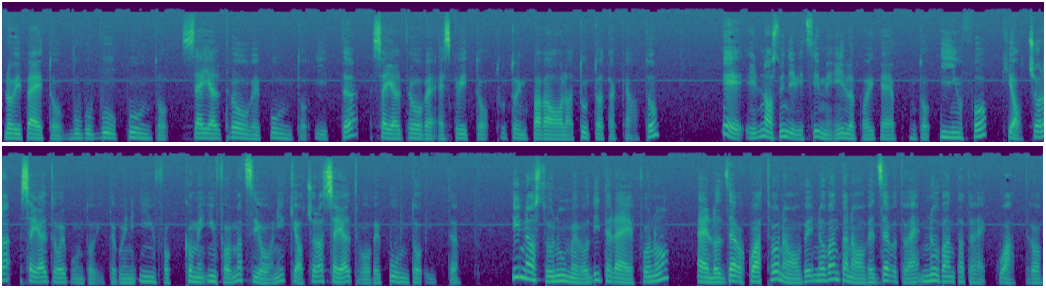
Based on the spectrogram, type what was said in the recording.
lo ripeto www.seialtrove.it, sei altrove è scritto tutto in parola, tutto attaccato, e il nostro indirizzo email poi che è appunto info chiocciola seialtrove.it, quindi info come informazioni chiocciola seialtrove.it. Il nostro numero di telefono è lo 049 99 03 93 4.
